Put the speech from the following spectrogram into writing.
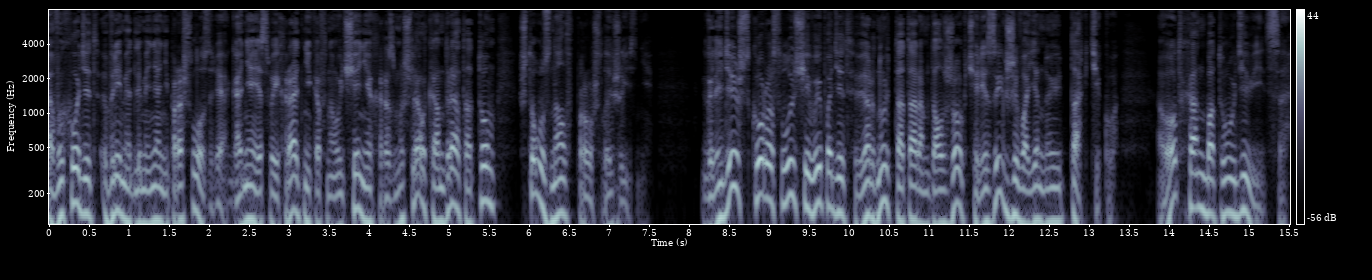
А выходит, время для меня не прошло зря. Гоняя своих ратников на учениях, размышлял Кондрат о том, что узнал в прошлой жизни. Глядишь, скоро случай выпадет вернуть татарам должок через их же военную тактику. Вот хан Бату удивится.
